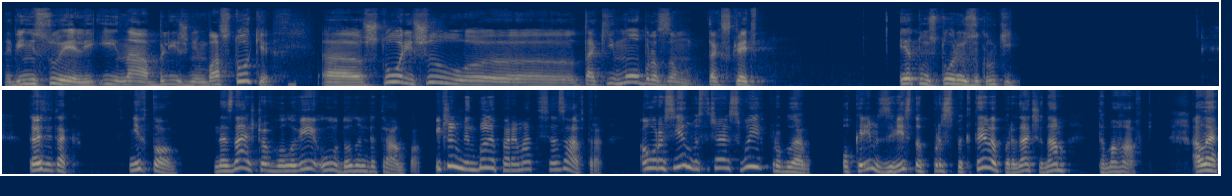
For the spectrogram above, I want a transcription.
в Венесуэле и на Ближнем Востоке, э, что решил э, таким образом, так сказать, эту историю закрутить. Давайте так: ніхто не знає, що в голові у Дональда Трампа і чим він буде перейматися завтра. А у росіян вистачає своїх проблем, окрім, звісно, перспективи передачі нам тамагавків. Але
